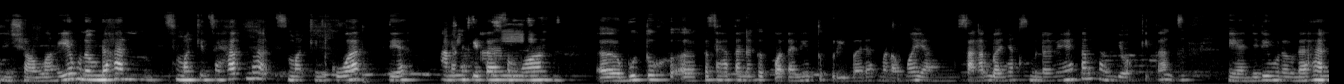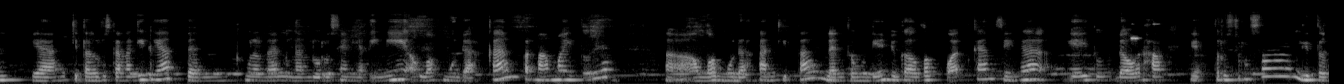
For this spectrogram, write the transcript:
Insya Allah ya mudah-mudahan semakin sehat mbak semakin kuat ya Amin. kita semua uh, butuh uh, kesehatan dan kekuatan ini untuk beribadah kepada Allah yang sangat banyak sebenarnya kan tanggung jawab kita hmm. Ya, jadi mudah-mudahan ya kita luruskan lagi niat dan mudah-mudahan dengan lurusnya niat ini Allah mudahkan pertama itu ya uh, Allah mudahkan kita dan kemudian juga Allah kuatkan sehingga yaitu daur hak ya terus-terusan gitu.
